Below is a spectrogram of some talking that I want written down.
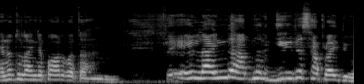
এনে তো লাইনটা পাওয়ার কথা। তো এই লাইনটা আপনার গিরিটা সাপ্লাই দিব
